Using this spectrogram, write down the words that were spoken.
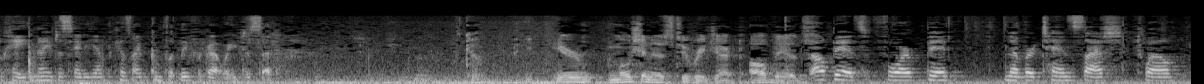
okay, now you have to say it again because I completely forgot what you just said. Okay. Your motion is to reject all bids. All bids for bid number 10 slash 12,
